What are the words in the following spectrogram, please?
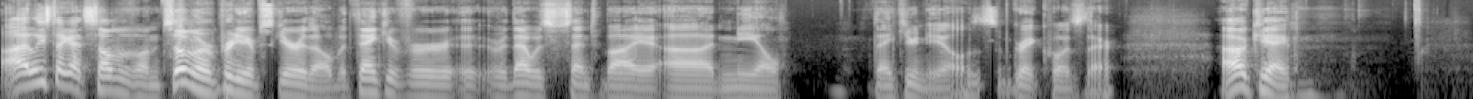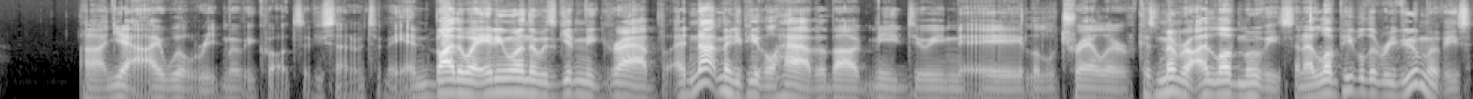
Uh, at least I got some of them. Some of them are pretty obscure, though. But thank you for uh, that. Was sent by uh, Neil. Thank you, Neil. Some great quotes there. Okay. Uh, yeah, I will read movie quotes if you send them to me. And by the way, anyone that was giving me grab, and not many people have about me doing a little trailer, because remember, I love movies and I love people that review movies.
